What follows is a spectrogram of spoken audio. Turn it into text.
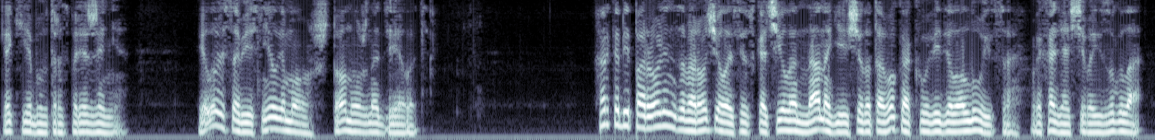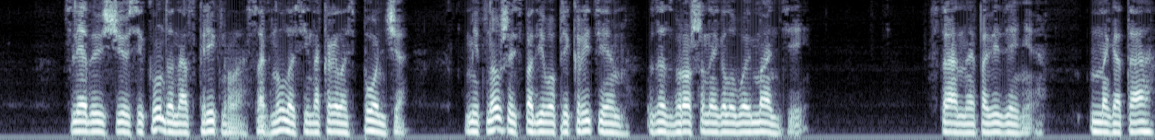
какие будут распоряжения? И Луис объяснил ему, что нужно делать. Харкаби Паролин заворочилась и вскочила на ноги еще до того, как увидела Луиса, выходящего из угла. В следующую секунду она вскрикнула, согнулась и накрылась понча, метнувшись под его прикрытием за сброшенной голубой мантией. Странное поведение. Нагота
